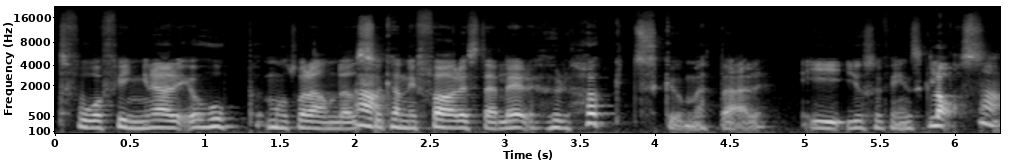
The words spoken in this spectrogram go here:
två fingrar ihop mot varandra Ja. så kan ni föreställa er hur högt skummet är i Josefins glas. Ja.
